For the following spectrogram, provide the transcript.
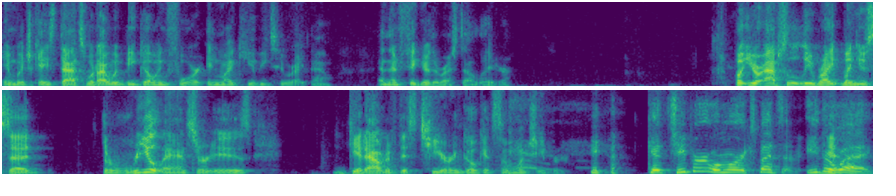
In which case, that's what I would be going for in my QB two right now, and then figure the rest out later. But you're absolutely right when you said the real answer is get out of this tier and go get someone cheaper. get cheaper or more expensive. Either yeah. way.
